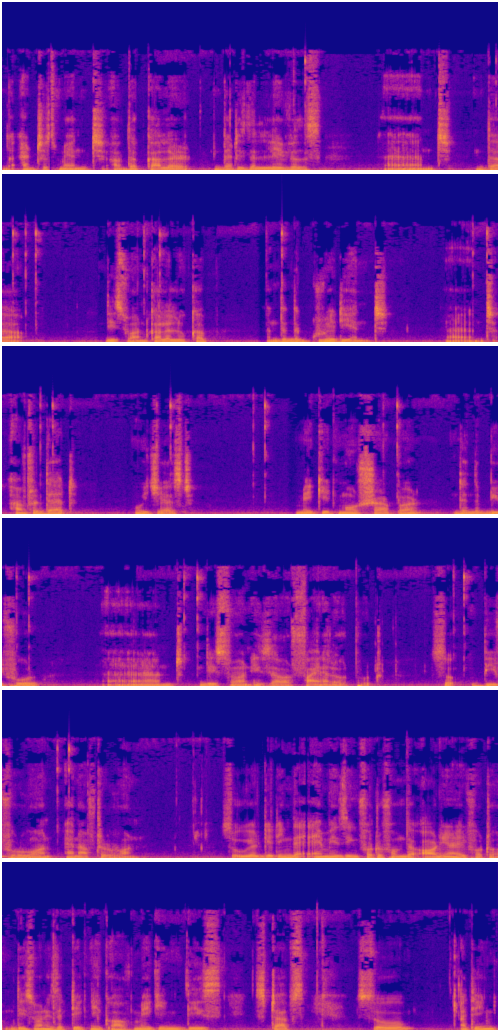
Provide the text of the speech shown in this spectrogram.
the adjustment of the color that is the levels and the this one color lookup and then the gradient. And after that we just make it more sharper than the before and this one is our final output. So before one and after one so we are getting the amazing photo from the ordinary photo. This one is the technique of making these steps so i think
